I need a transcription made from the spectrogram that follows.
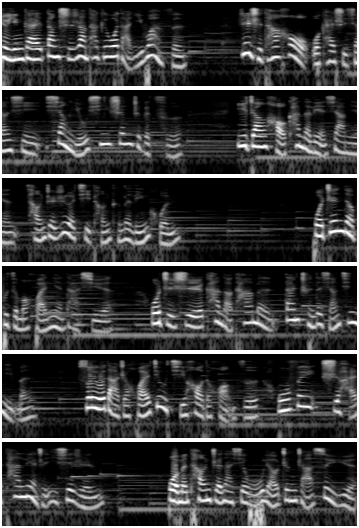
就应该当时让他给我打一万分。认识他后，我开始相信“相由心生”这个词。一张好看的脸下面藏着热气腾腾的灵魂。我真的不怎么怀念大学，我只是看到他们，单纯的想起你们。所有打着怀旧旗号的幌子，无非是还贪恋着一些人。我们趟着那些无聊挣扎岁月，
